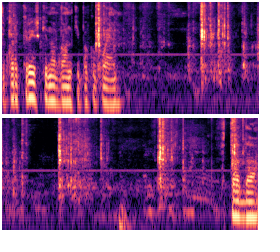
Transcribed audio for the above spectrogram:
Тепер кришки на банки покупаємо. Ну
